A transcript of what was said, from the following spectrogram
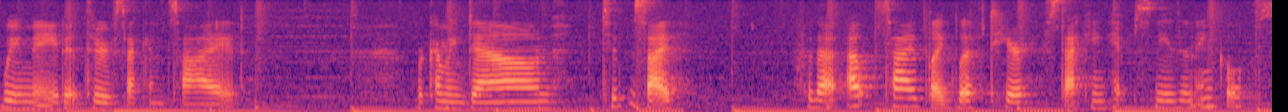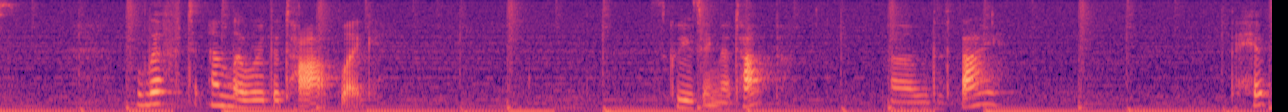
We made it through second side. We're coming down to the side for that outside leg lift here, stacking hips, knees, and ankles. Lift and lower the top leg. Squeezing the top of the thigh, the hip,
